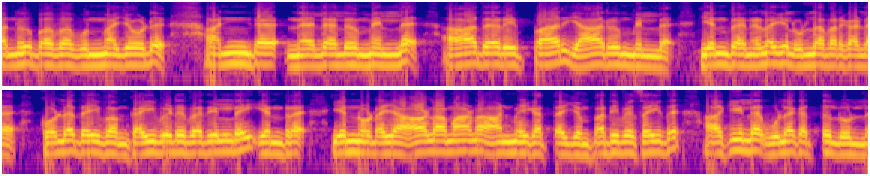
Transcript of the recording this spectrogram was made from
அனுபவ உண்மையோடு அண்ட நிழலுமில்ல ஆதரிப்பார் யாரும் இல்லை என்ற நிலையில் உள்ளவர்களை குலதெய்வம் கைவிடுவதில்லை என்ற என்னுடைய ஆழமான ஆன்மீகத்தையும் பதிவு செய்து அகில உலகத்தில் உள்ள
